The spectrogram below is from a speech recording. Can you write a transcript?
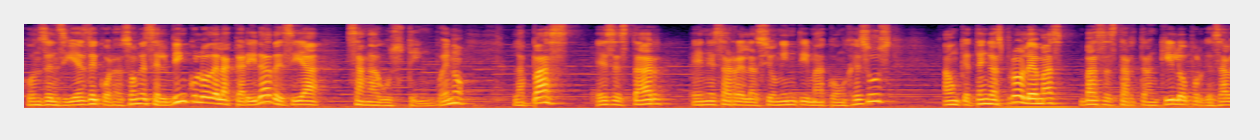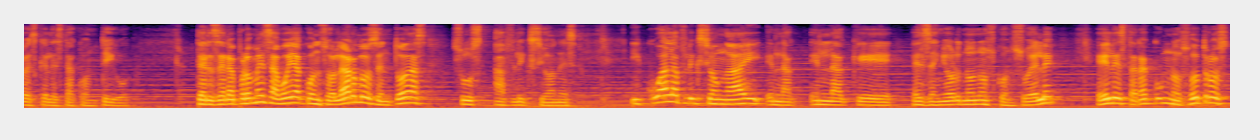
con sencillez de corazón es el vínculo de la caridad, decía San Agustín. Bueno, la paz es estar en esa relación íntima con Jesús aunque tengas problemas, vas a estar tranquilo porque sabes que Él está contigo. Tercera promesa, voy a consolarlos en todas sus aflicciones. ¿Y cuál aflicción hay en la, en la que el Señor no nos consuele? Él estará con nosotros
